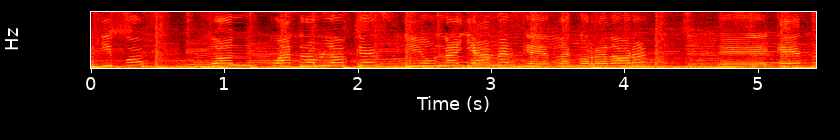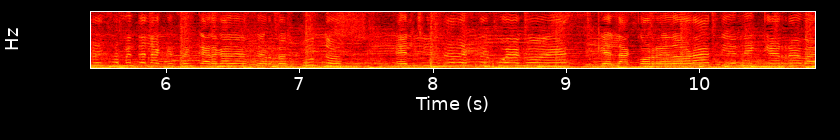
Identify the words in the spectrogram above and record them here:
equipos, son cuatro blockers y una jammer, que es la corredora, eh, que es precisamente la que se encarga de hacer los puntos. El chiste de este juego es que la corredora tiene que rebasar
